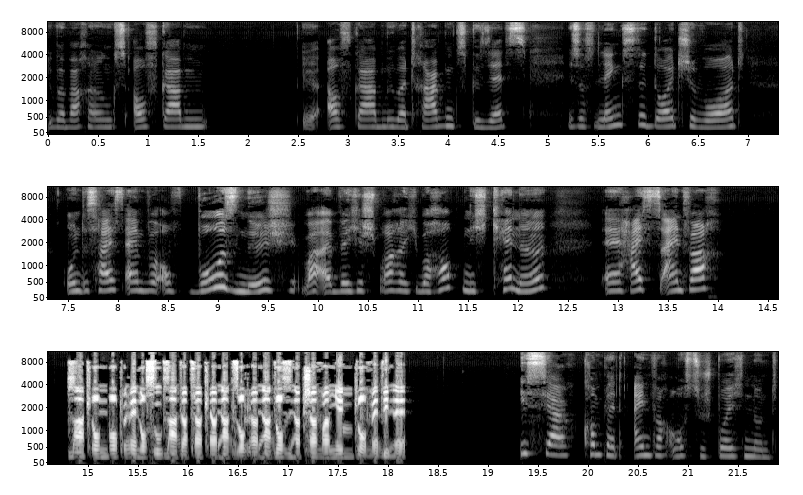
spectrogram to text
Rinderfleisch-Etikettierungsüberwachungsaufgaben äh, Aufgabenübertragungsgesetz ist das längste deutsche Wort und es heißt einfach auf Bosnisch, welche Sprache ich überhaupt nicht kenne, äh, heißt es einfach ist ja komplett einfach auszusprechen und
